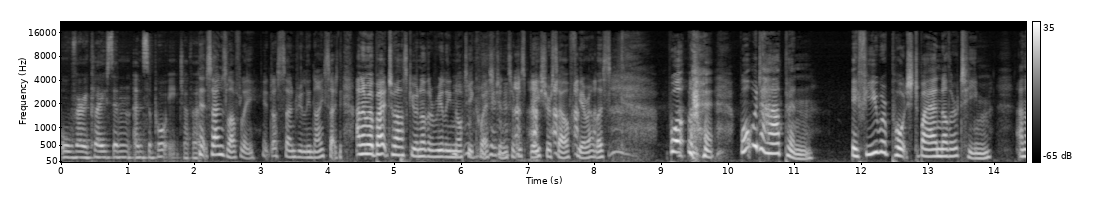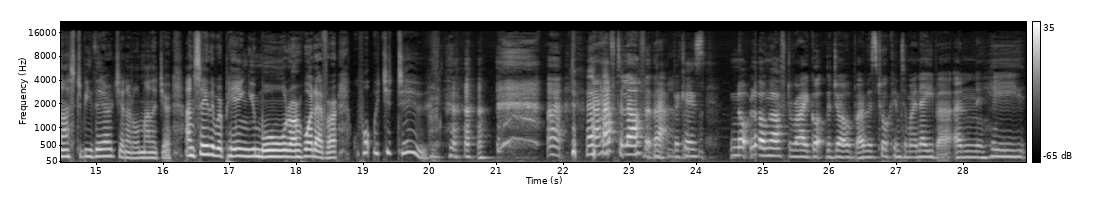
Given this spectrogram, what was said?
all very close and, and support each other. It sounds lovely. It does sound really nice, actually. And I'm about to ask you another really naughty question, so just brace yourself here, Alice. What what would happen if you were poached by another team and asked to be their general manager and say they were paying you more or whatever? What would you do? I have to laugh at that because not long after I got the job, I was talking to my neighbour and he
